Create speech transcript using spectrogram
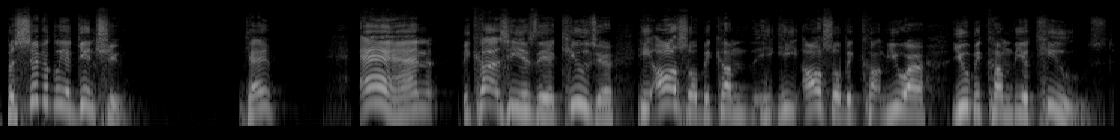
specifically against you. Okay? And because he is the accuser, he also become he also become you are you become the accused.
